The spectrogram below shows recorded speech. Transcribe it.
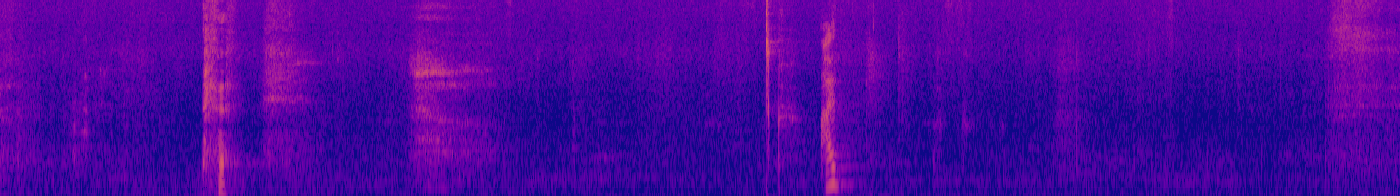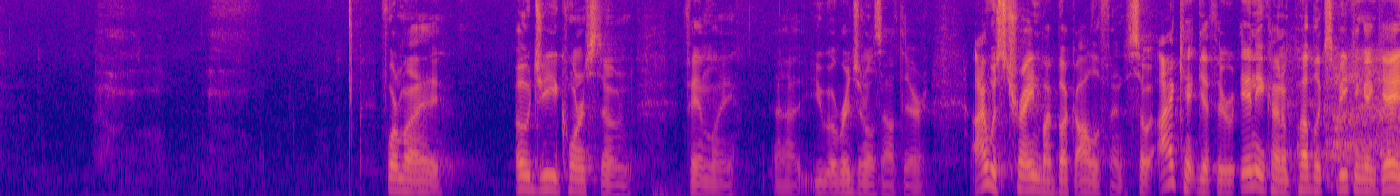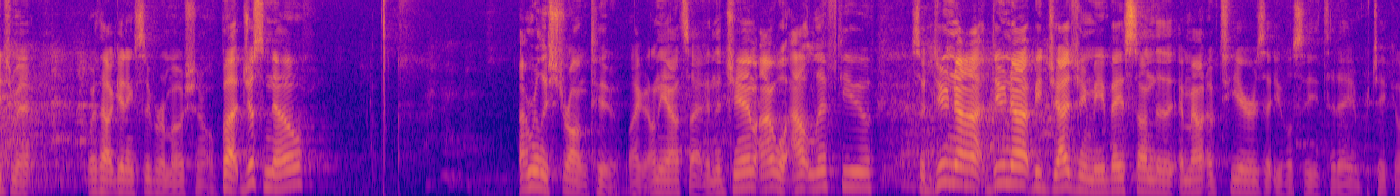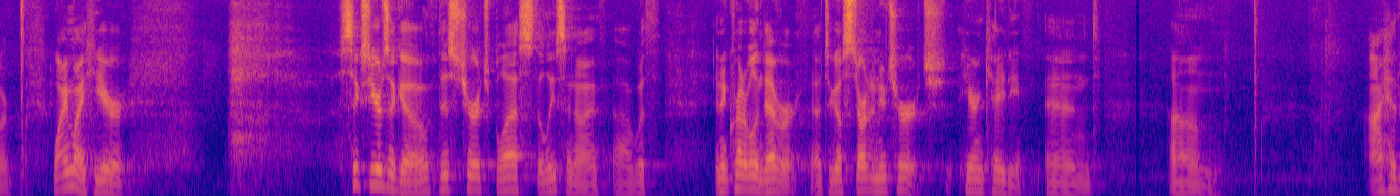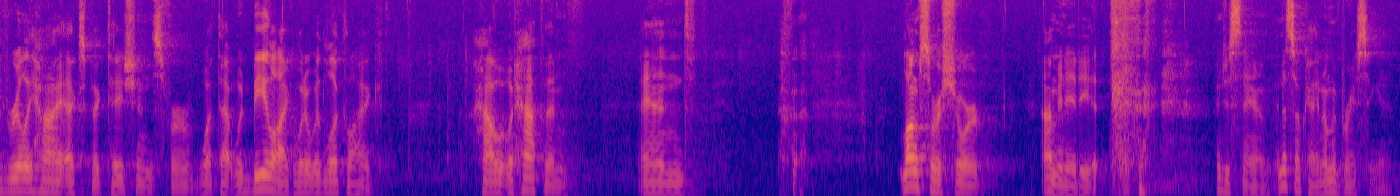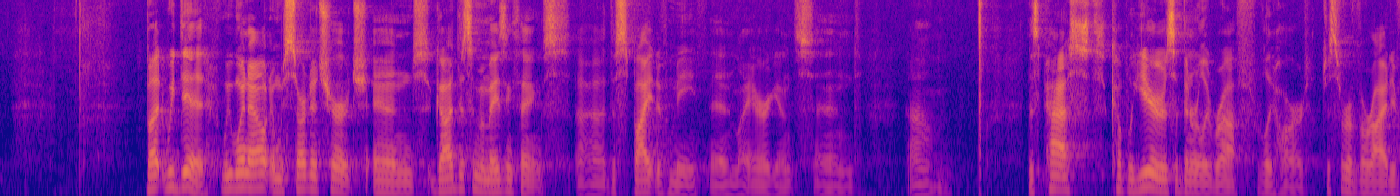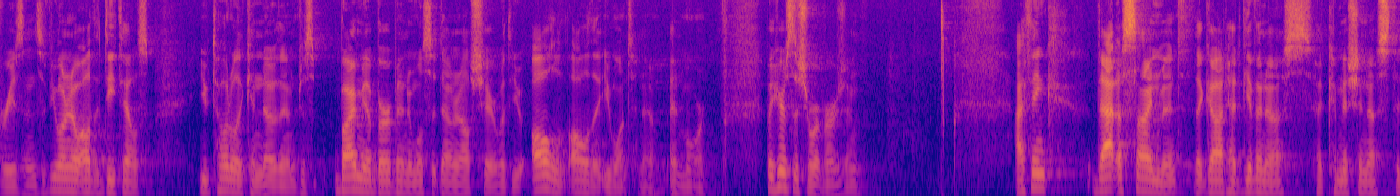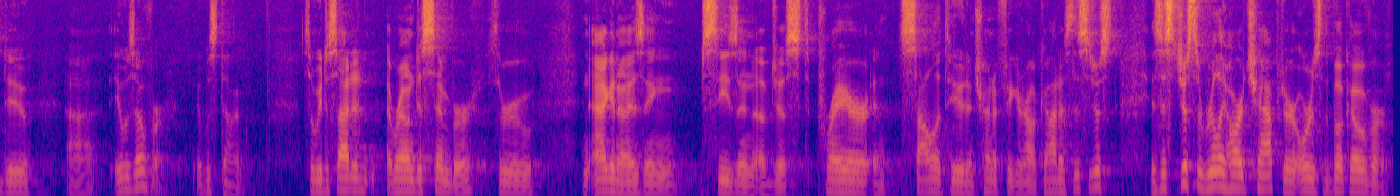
I for my OG Cornerstone family, uh, you originals out there, I was trained by Buck Oliphant, so I can't get through any kind of public speaking engagement without getting super emotional. But just know I'm really strong too, like on the outside. In the gym, I will outlift you. So do not, do not be judging me based on the amount of tears that you will see today in particular. Why am I here? Six years ago, this church blessed Elise and I uh, with an incredible endeavor uh, to go start a new church here in Katy. And um, I had really high expectations for what that would be like, what it would look like, how it would happen. And long story short, I'm an idiot. I just am. And it's okay, and I'm embracing it. But we did. We went out and we started a church, and God did some amazing things, uh, despite of me and my arrogance. And um, this past couple years have been really rough, really hard, just for a variety of reasons. If you want to know all the details, you totally can know them. Just buy me a bourbon, and we'll sit down and I'll share with you all, all that you want to know and more. But here's the short version. I think that assignment that God had given us, had commissioned us to do, uh, it was over. It was done. So we decided around December, through an agonizing season of just prayer and solitude and trying to figure out God, is this just, is this just a really hard chapter or is the book over?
